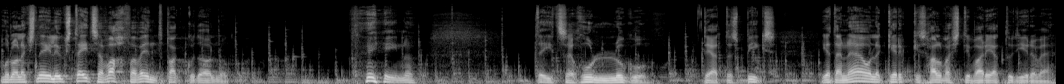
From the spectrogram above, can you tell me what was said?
mul oleks neile üks täitsa vahva vend pakkuda olnud. ei noh, täitsa hull lugu, teatas Biggs ja ta näole kerkis halvasti varjatud irve.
